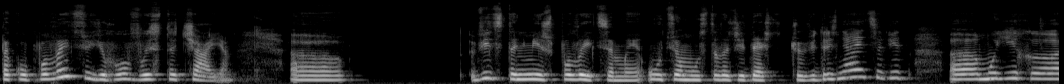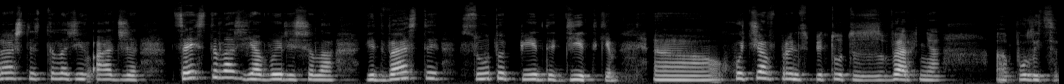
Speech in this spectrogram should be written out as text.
таку полицю його вистачає. Відстань між полицями у цьому стелажі дещо відрізняється від е, моїх е, решти стелажів, адже цей стелаж я вирішила відвести суто під дітки. Е, хоча, в принципі, тут верхня е, полиця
